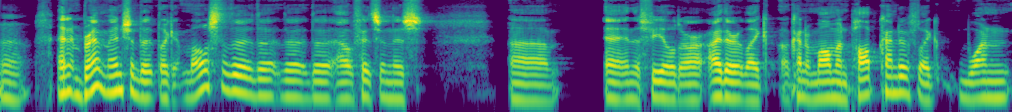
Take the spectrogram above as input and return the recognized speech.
Yeah, and Brent mentioned that like most of the the the, the outfits in this um in the field are either like a kind of mom and pop kind of like one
